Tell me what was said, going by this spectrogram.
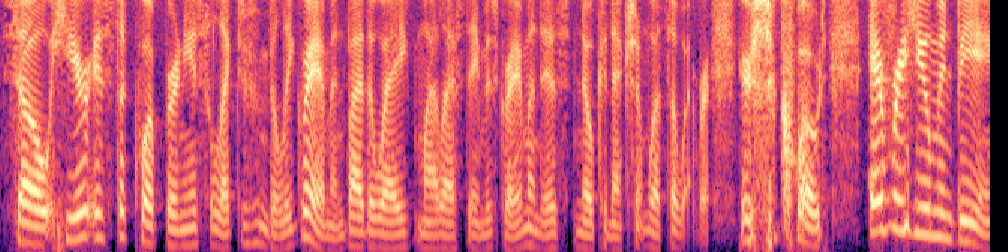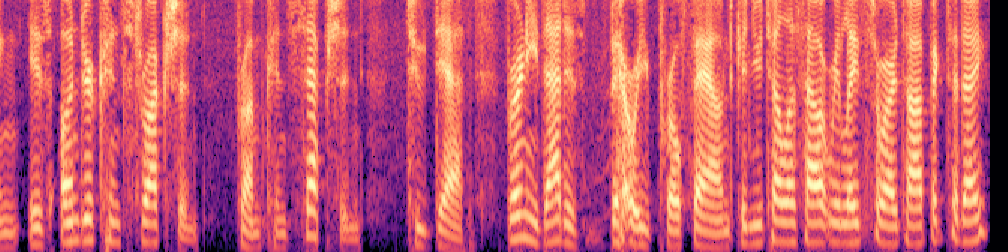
So here is the quote Bernie has selected from Billy Graham. And by the way, my last name is Graham and there's no connection whatsoever. Here's the quote. Every human being is under construction from conception to death. Bernie, that is very profound. Can you tell us how it relates to our topic today?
